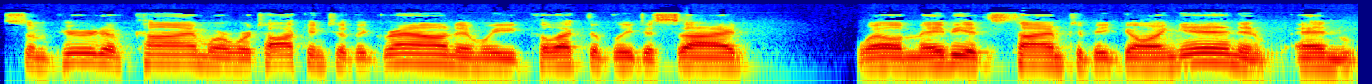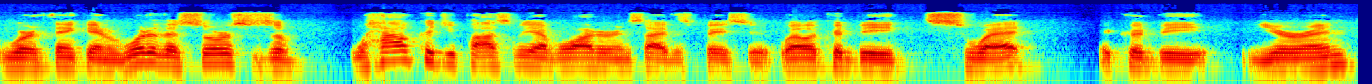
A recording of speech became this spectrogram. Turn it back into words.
some period of time where we're talking to the ground and we collectively decide, well, maybe it's time to be going in, and, and we're thinking, what are the sources of how could you possibly have water inside the spacesuit? Well, it could be sweat, it could be urine,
